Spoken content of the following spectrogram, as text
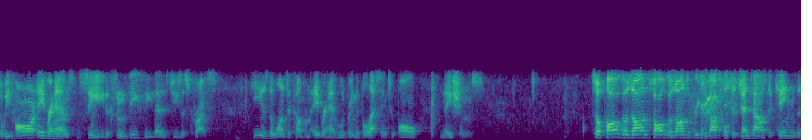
So we are Abraham's seed through the seed that is Jesus Christ. He is the one to come from Abraham who would bring the blessing to all nations. So Paul goes on, Saul goes on to preach the gospel to Gentiles, to kings, the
